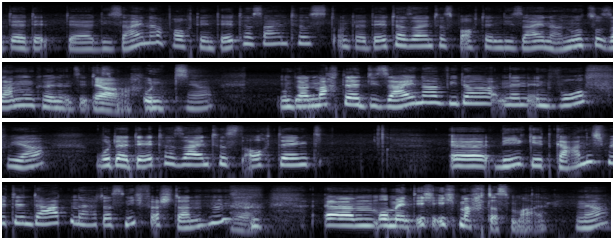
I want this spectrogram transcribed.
der, der, Designer braucht den Data Scientist und der Data Scientist braucht den Designer. Nur zusammen können sie das ja, machen. Und, ja. und dann macht der Designer wieder einen Entwurf, ja, wo der Data Scientist auch denkt, äh, nee, geht gar nicht mit den Daten, er hat das nicht verstanden. Ja. ähm, Moment, ich, ich mache das mal. Ja?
